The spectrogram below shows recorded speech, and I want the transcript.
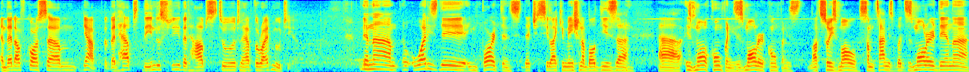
And that, of course, um, yeah, that helps the industry. That helps to to have the right mood here. And um, what is the importance that you see, like you mentioned about these uh, uh, small companies, smaller companies, not so small sometimes, but smaller than uh,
